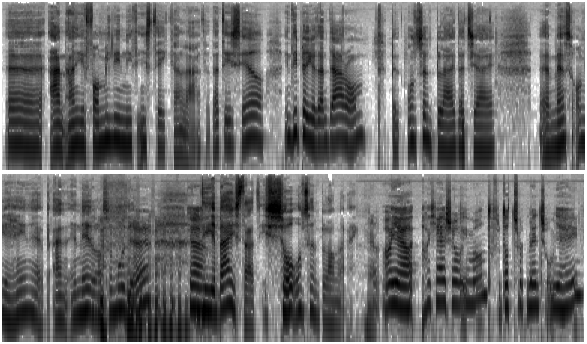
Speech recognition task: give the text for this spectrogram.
eh, aan, aan je familie niet in steek kan laten. Dat is heel, in die periode. En daarom ben ik ontzettend blij dat jij eh, mensen om je heen hebt. En een Nederlandse moeder Ja. die je bijstaat, is zo ontzettend belangrijk. Anja, had jij zo iemand? Of dat soort mensen om je heen?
